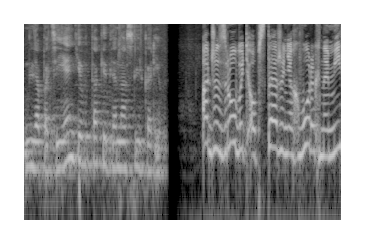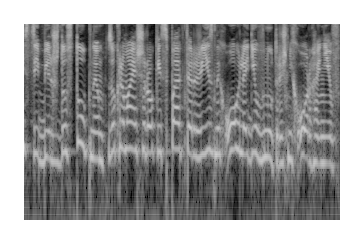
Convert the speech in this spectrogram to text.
для пацієнтів, так і для нас, лікарів. Адже зробить обстеження хворих на місці більш доступним, зокрема й широкий спектр різних оглядів внутрішніх органів.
